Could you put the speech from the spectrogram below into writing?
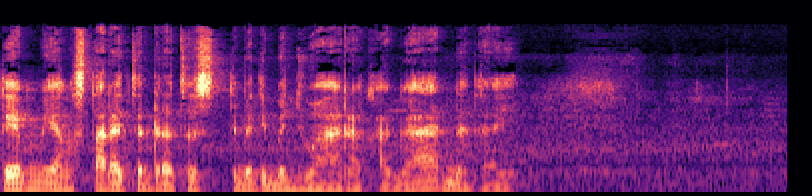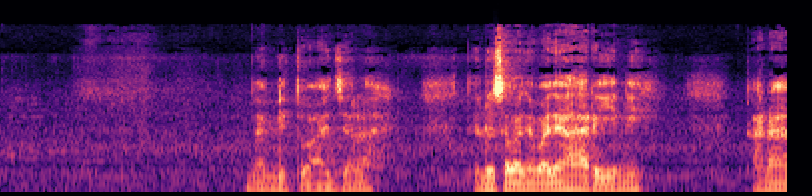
tim yang starnya cedera terus tiba-tiba juara? Kagak ada tadi nah gitu aja lah. Jadi usah banyak-banyak hari ini karena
